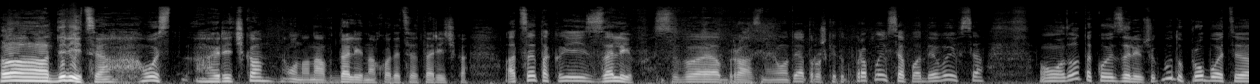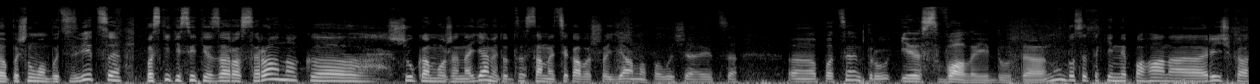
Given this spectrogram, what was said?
А, дивіться, ось річка, он вона вдалі знаходиться та річка. А це такий залів своєобразний. От я трошки тут проплився, подивився. От, от такий залівчик. Буду пробувати, почну, мабуть, звідси. Оскільки скільки зараз ранок, е, щука може на ямі. Тут саме цікаве, що яма виходить по центру і свали йдуть. Е, Ну, досить таки непогана річка.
